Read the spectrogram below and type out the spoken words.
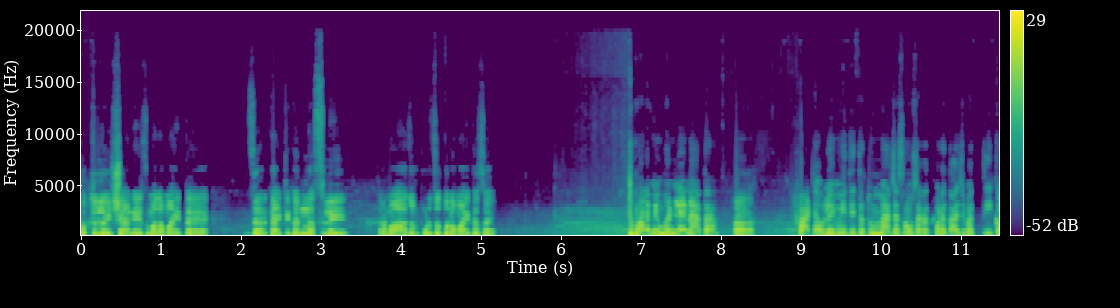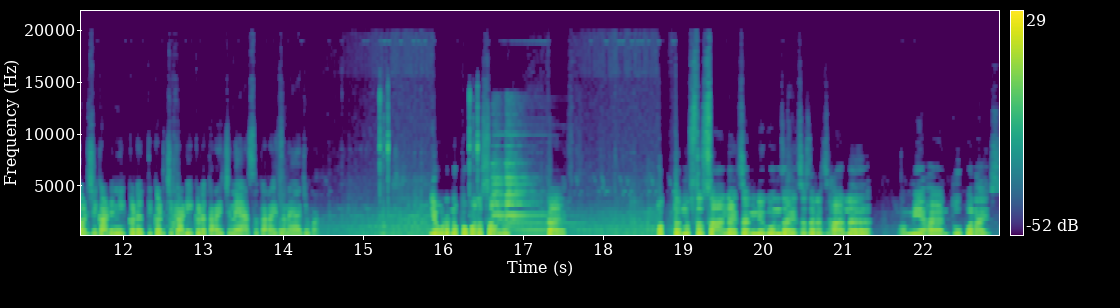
पण तू लय शहाणी आहेस मला माहीत आहे. जर काय तिथं नसली तर मग अजून पुढचं तुला माहितच आहे. तुम्हाला मी म्हणले ना आता हा. पाठवलंय मी तिथं. तुम्ही माझ्या संसारात परत अजिबात इकडची काडी आणि इकडं तिकडची काडी इकडं करायची नाही असं करायचं नाही अजिबात. एवढं नको मला सांगू. काय? फक्त नुसतं सांगायचं आणि निघून जायचं जर झालं मग मी आहे आणि तू पण आहेस.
